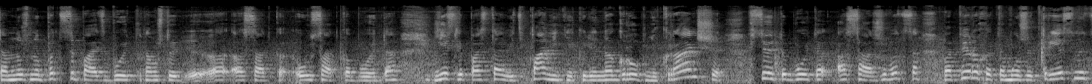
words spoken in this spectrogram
там нужно подсыпать будет, потому что э, осадка, усадка будет, да. Если поставить памятник или нагробник раньше, все это будет осаживаться. Во-первых, это может треснуть,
